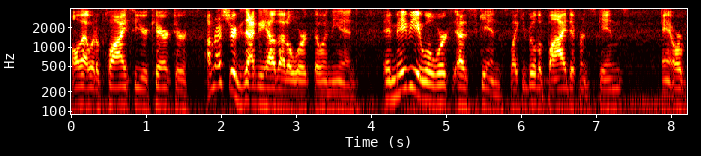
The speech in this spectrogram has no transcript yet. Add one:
all that would apply to your character. I'm not sure exactly how that'll work though in the end. And maybe it will work as skins, like you'll be able to buy different skins and, or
